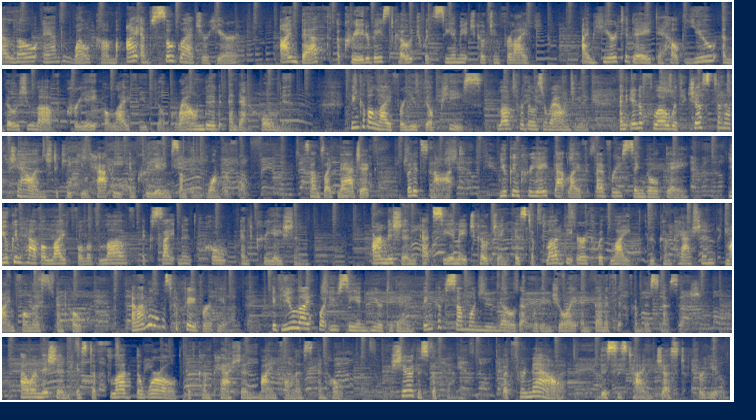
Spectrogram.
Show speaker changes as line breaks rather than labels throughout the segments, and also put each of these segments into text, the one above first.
Hello and welcome. I am so glad you're here. I'm Beth, a creator based coach with CMH Coaching for Life. I'm here today to help you and those you love create a life you feel grounded and at home in. Think of a life where you feel peace, love for those around you, and in a flow with just enough challenge to keep you happy and creating something wonderful. Sounds like magic, but it's not. You can create that life every single day. You can have a life full of love, excitement, hope, and creation. Our mission at CMH Coaching is to flood the earth with light through compassion, mindfulness, and hope. And I'm going to ask a favor of you. If you like what you see and hear today, think of someone you know that would enjoy and benefit from this message. Our mission is to flood the world with compassion, mindfulness, and hope. Share this with them. But for now, this is time just for you.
